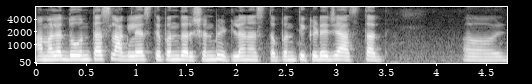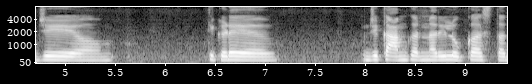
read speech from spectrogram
आम्हाला दोन तास लागले असते पण दर्शन भेटलं नसतं. पण तिकडे जे असतात जे तिकडे जे काम करणारी लोकं असतात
